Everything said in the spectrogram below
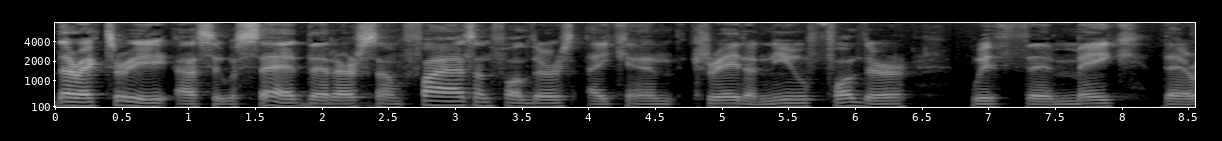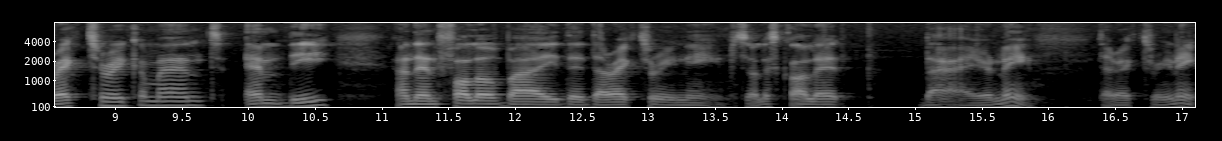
directory, as it was said, there are some files and folders. I can create a new folder with the make directory command, md, and then followed by the directory name. So let's call it dir name, directory name.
